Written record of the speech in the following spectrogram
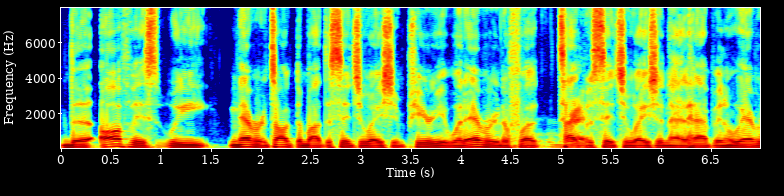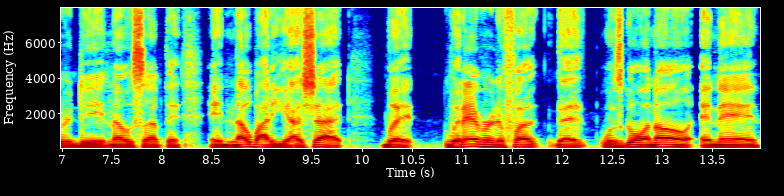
the office we never talked about the situation. Period. Whatever the fuck type Right. of situation that happened, whoever did know something, and nobody got shot, but whatever the fuck that was going on, and then.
